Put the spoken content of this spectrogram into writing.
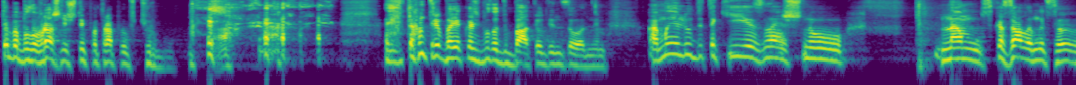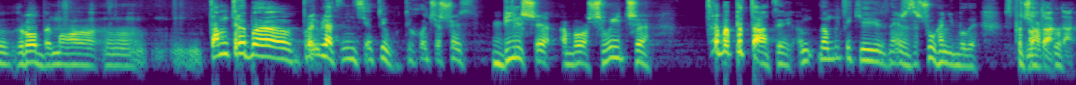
тебе було враження, що ти потрапив в тюрму. Там треба якось було дбати один за одним. А ми люди такі, знаєш, ну. Нам сказали, ми це робимо. Е, Там треба проявляти ініціативу. Ти хочеш щось більше або швидше. Треба питати. А ми такі, знаєш, зашугані були Ну спочатку. так, так.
